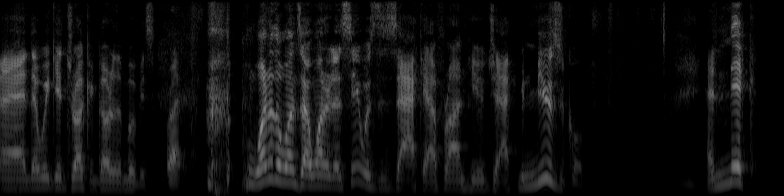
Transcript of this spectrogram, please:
and then we get drunk and go to the movies. Right. One of the ones I wanted to see was the Zac Efron Hugh Jackman musical, and Nick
